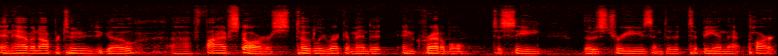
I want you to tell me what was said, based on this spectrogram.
and have an opportunity to go, uh, five stars, totally recommend it. Incredible to see those trees and to, to be in that park.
